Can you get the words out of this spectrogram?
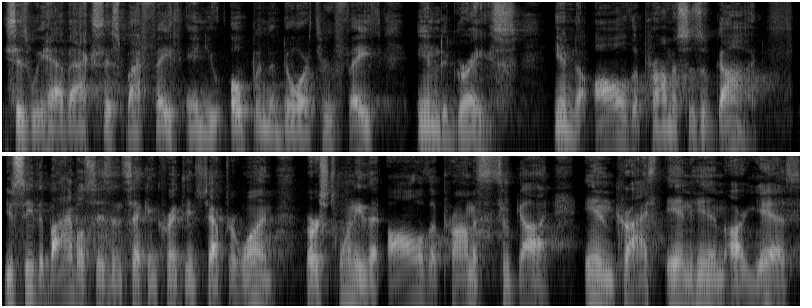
He says we have access by faith, and you open the door through faith into grace into all the promises of God. You see, the Bible says in 2 Corinthians chapter 1, verse 20, that all the promises of God in Christ, in him are yes,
